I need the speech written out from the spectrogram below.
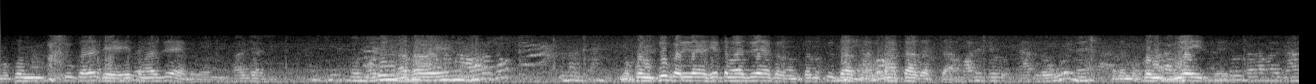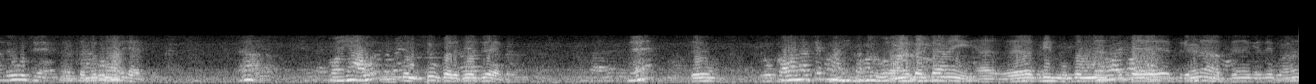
મુકુંદ. શું કરે છે? એ તમારે જોયા મુકુંદ શું કરી રહ્યા છે તમારે જોયા કરો તમે શું થતા નાતા દસતા? અને મુકુંદ ધ્યેય છે. તમે મુકુંદ શું કરે છે જોયા કરો કરતા નહીં. વ્યવસ્થિત મુકુંદ પ્રેરણા આપશે ને કીધી પણ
